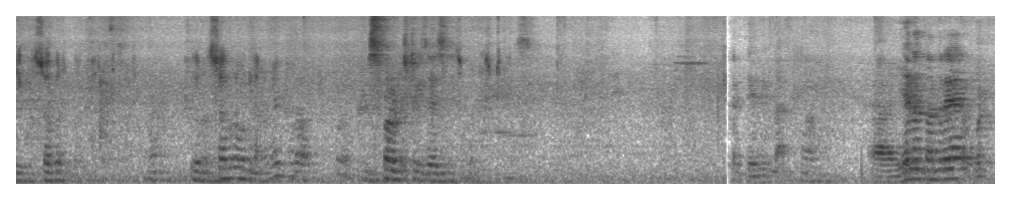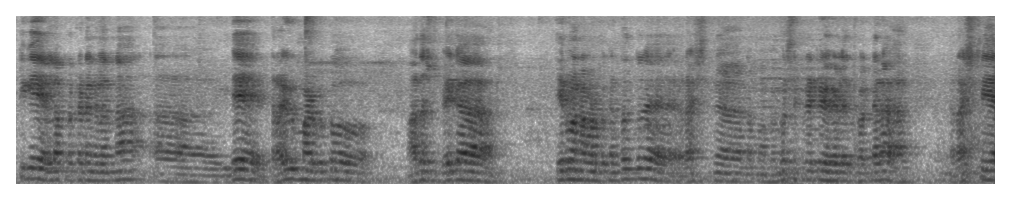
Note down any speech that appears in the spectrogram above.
ಈಗ ಹೊಸಬ್ರು ಇವ್ರು ಹೊಸಬ್ರು ಪ್ರಿನ್ಸಿಪಲ್ ಡಿಸ್ಟ್ರಿಕ್ಟ್ ಜಡ್ಜ್ ಏನಿಲ್ಲ ಏನಂತಂದರೆ ಏನಂತಂದ್ರೆ ಒಟ್ಟಿಗೆ ಎಲ್ಲ ಪ್ರಕರಣಗಳನ್ನು ಇದೇ ಡ್ರೈವ್ ಮಾಡಿಬಿಟ್ಟು ಆದಷ್ಟು ಬೇಗ ತೀರ್ಮಾನ ಮಾಡ್ಬೇಕಂತಂದ್ರೆ ರಾಷ್ಟ್ರ, ನಮ್ಮ ಮೆಂಬರ್ ಸೆಕ್ರೆಟರಿ ಹೇಳಿದ ಪ್ರಕಾರ ರಾಷ್ಟ್ರೀಯ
